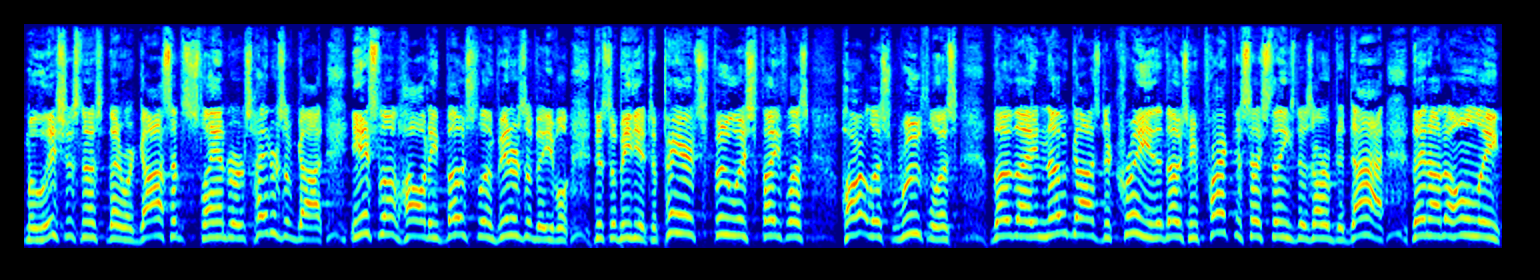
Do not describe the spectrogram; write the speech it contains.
maliciousness. They were gossips, slanderers, haters of God, insolent, haughty, boastful, inventors of evil, disobedient to parents, foolish, faithless, heartless, ruthless. Though they know God's decree that those who practice such things deserve to die, they not only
